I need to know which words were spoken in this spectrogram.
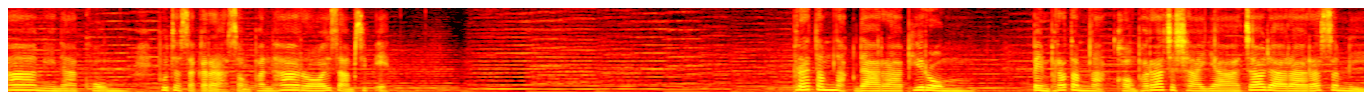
25 มีนาคม พุทธศักราช 2531พระตำหนักดาราพิรม เป็นพระตำหนักของพระราชชายาเจ้าดารารัศมี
